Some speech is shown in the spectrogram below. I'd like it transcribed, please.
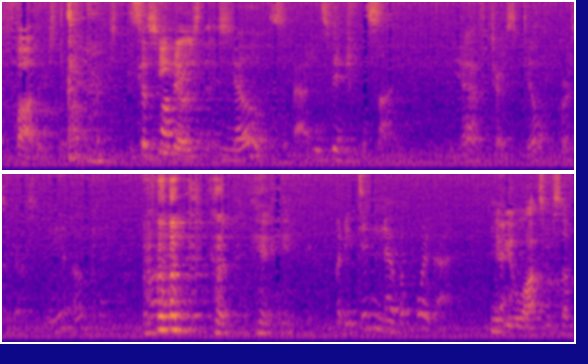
the father's the depressed because he father knows this. knows about his vengeful son. Yeah, if he tries to kill him, of course he does. Yeah, okay. knows. But he didn't know before that. Maybe No. he locks himself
